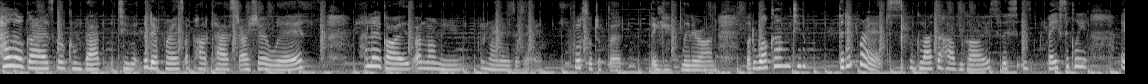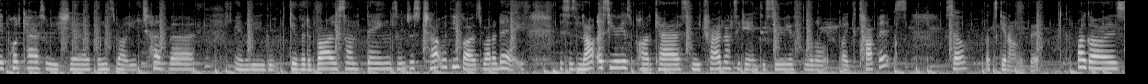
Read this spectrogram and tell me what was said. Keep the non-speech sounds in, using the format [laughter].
Hello, guys, welcome back to The Difference, a podcast I share with. Hello, guys, I'm Lamu, and my name is Jose. We'll switch up the thing [laughs] later on, but welcome to The Difference. I'm glad to have you guys. This is basically a podcast where we share things about each other and we give advice on things we just chat with you guys about a day. This is not a serious podcast. We try not to get into serious little like topics. So let's get on with it. Bye guys.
